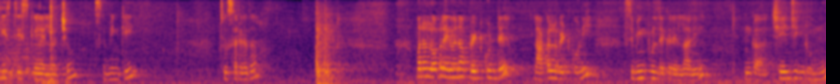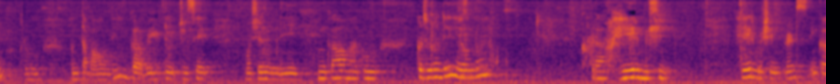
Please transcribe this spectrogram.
కీస్ తీసుకెళ్ళొచ్చు. స్విమ్మింగ్కి చూసారు కదా. మనం లోపల ఏమైనా పెట్టుకుంటే లాకర్లో పెట్టుకొని స్విమ్మింగ్ పూల్ దగ్గర వెళ్ళాలి. ఇంకా చేంజింగ్ రూము అంతా బాగుంది. ఇంకా వెయిట్ చూసే మషిన్ ఉంది. ఇంకా మనకు ఇక్కడ చూడండి ఏముందో? ఇక్కడ hair machine. Hair machine friends. ఇంకా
